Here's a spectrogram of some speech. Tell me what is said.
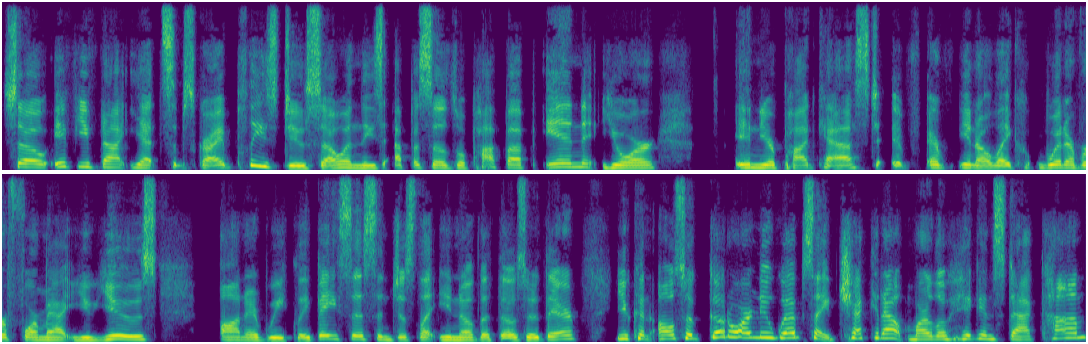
So if you've not yet subscribed, please do so. And these episodes will pop up in your in your podcast if, if you know like whatever format you use on a weekly basis and just let you know that those are there. You can also go to our new website, check it out, marlohiggins.com.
